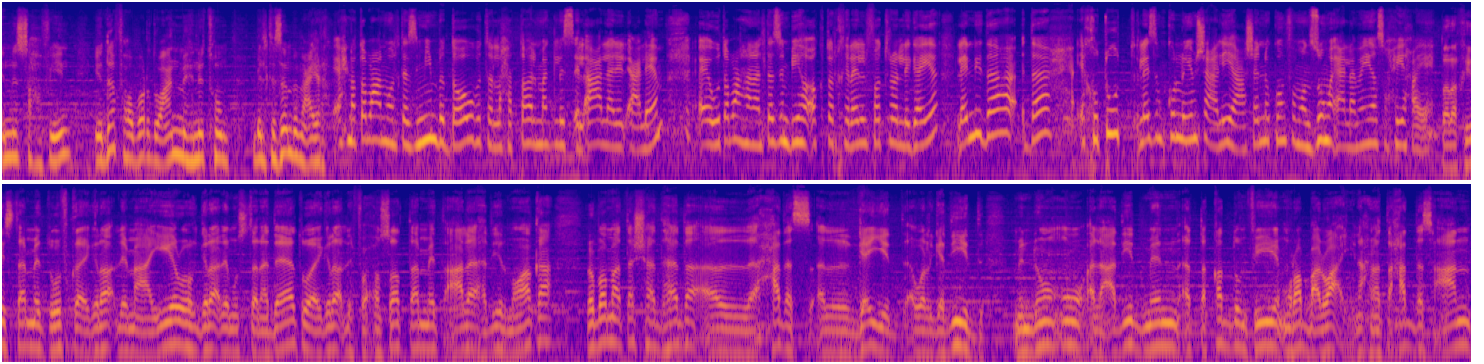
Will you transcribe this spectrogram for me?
إن الصحفيين يدافعوا برضو عن مهنتهم بالتزام بمعاييرها. إحنا طبعا ملتزمين بالضوابط اللي حطها المجلس الأعلى للإعلام آه، وطبعا هنلتزم بيها أكتر خلال الفترة اللي جاية لأن ده ده خطوط لازم كله يمشي عليها عشان نكون في منظومة إعلامية صحيحة يعني. تراخيص تمت وفق إجراء لمعايير وإجراء لمستندات وإجراء لفحوصات تمت على هذه المواقع. ربما تشهد هذا الحدث الجيد والجديد من نوعه العديد من التقدم في مربع الوعي. نحن نتحدث عن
